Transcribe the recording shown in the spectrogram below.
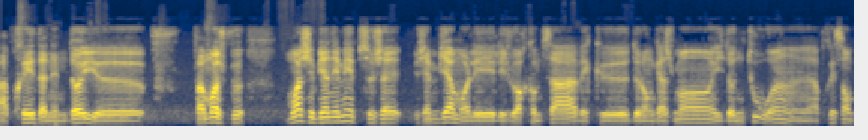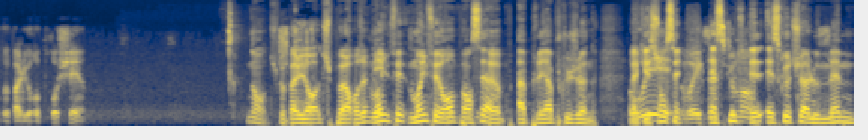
après Dan Endoy, euh, enfin moi je veux, moi j'ai bien aimé parce que j'aime bien moi les, les, joueurs comme ça avec euh, de l'engagement, ils donnent tout. Hein. Après ça, on peut pas lui reprocher. Hein. Non, tu peux pas lui, tu peux moi, il fait, moi, il fait vraiment penser à, à Pléa plus jeune. La question, c'est est-ce que, est que, tu as le même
